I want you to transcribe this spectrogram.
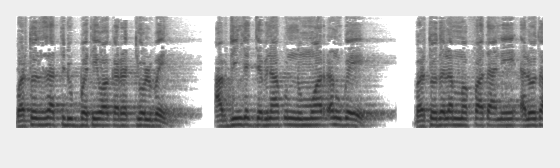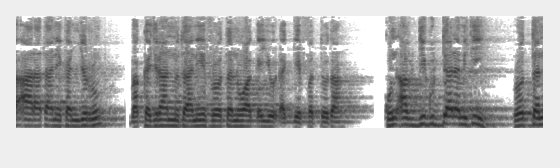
Bartoota isaatti dubbatee waaqa irratti ol ba'e. Abdiin jajjabinaa kun immoo har'a nu ga'e. Bartoota lammaffaa taanee dhaloota haaraa taanee kan jirru bakka jiraannu taanee firoottan waaqayyoo dhaggeeffattoota kun abdii guddaadha miti firoottan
